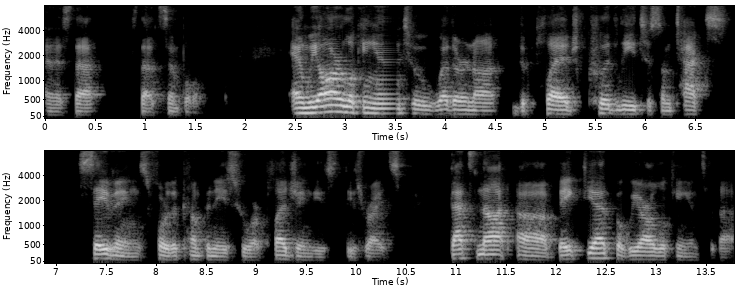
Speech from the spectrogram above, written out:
and it's that, it's that simple. And we are looking into whether or not the pledge could lead to some tax savings for the companies who are pledging these, these rights. That's not uh, baked yet, but we are looking into that.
